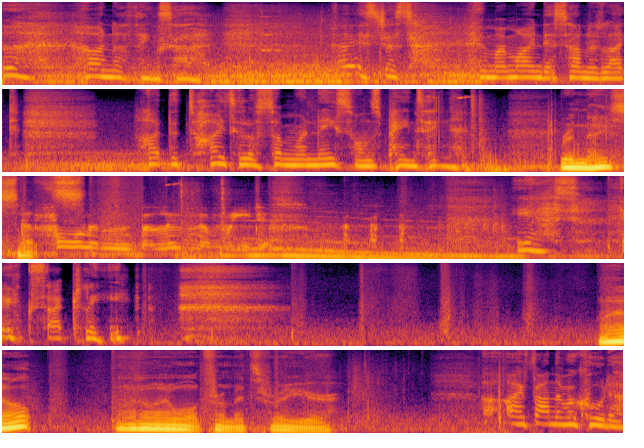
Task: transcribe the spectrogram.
Ah, oh, nothing, sir. It's just, in my mind, it sounded like, like the title of some Renaissance painting. Renaissance. The Renaissance. fallen balloon of Regis. Yes, exactly. Well, what do I want from it? It's right here. I found the recorder.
